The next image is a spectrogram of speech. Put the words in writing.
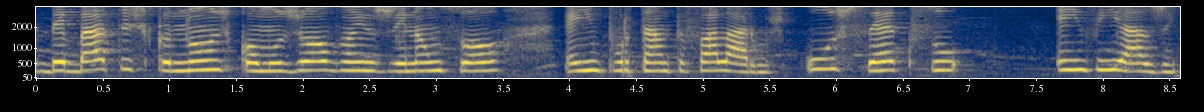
debates que nós, como jovens e não só, é importante falarmos. O sexo em viagem.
